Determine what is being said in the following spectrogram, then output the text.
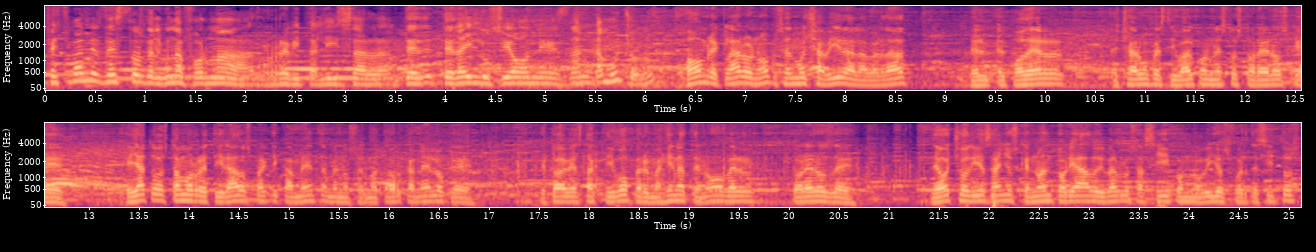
festivales de estos de alguna forma revitalizan, te, da ilusiones, da mucho, ¿no? Hombre, claro, ¿no? Pues es mucha vida, la verdad. El, poder echar un festival con estos toreros que, que, ya todos estamos retirados prácticamente, menos el matador Canelo que, que todavía está activo, pero imagínate, ¿no? Ver toreros de, de 8 o 10 años que no han toreado y verlos así con novillos fuertecitos,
